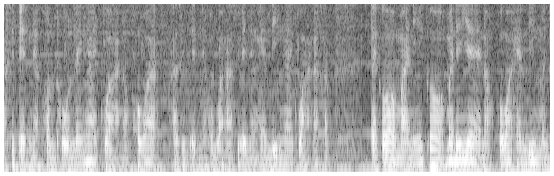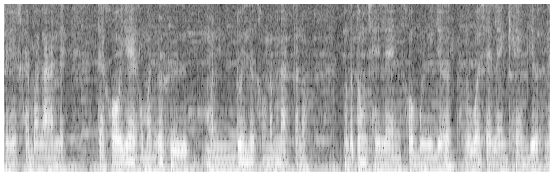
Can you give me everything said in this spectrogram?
R11 เนี่ยคอนโทรลได้ง่ายกว่าเนาะเพราะว่า R11 เนี่ยผมว่า R11 อย่างแฮนดิ้งง่ายกว่านะครับแต่ก็ไม้นี้ก็ไม่ได้แย่เนาะเพราะว่าแฮนดิ้งมันจะคล้ายๆบาลานซ์เลย แต่ข้อแย่ของมันก็คือมันด้วยเรื่องของน้ำหนักกันเนาะมันก็ต้องใช้แรงข้อมือเยอะ หรือว่าใช้แรงแขนเยอะใน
